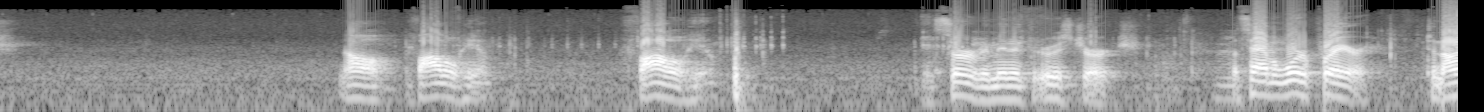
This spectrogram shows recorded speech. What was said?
No, follow Him follow him and serve him in and through his church. Let's have a word of prayer.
